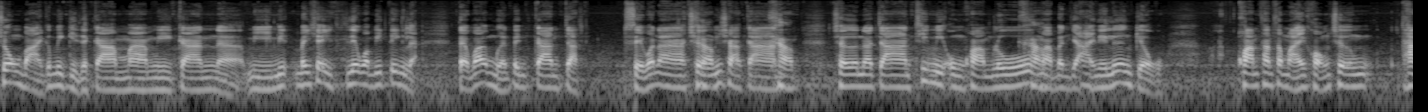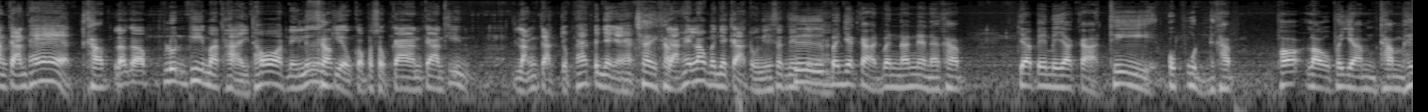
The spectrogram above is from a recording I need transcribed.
ช่วงบ่ายก็มีกิจกรรมมามีการเอ่อมีมิไม่ใช่เรียกว่ามิ팅แหละ แต่ว่าเหมือนเป็นการจัดเสวนาเชิงครับวิชาการครับเชิญอาจารย์ที่มีองค์ความรู้ครับมาบรรยายในเรื่องเกี่ยวความทันสมัยของเชิงทางการแพทย์ครับแล้วก็รุ่นพี่มาถ่ายทอดในเรื่องครับเกี่ยวกับประสบการณ์การที่หลังจากจบแพทย์เป็นยังไงฮะใช่ครับอยากให้เล่าบรรยากาศตรงนี้สักนิดคืนึองบรฮะรยากาศวันนั้นเนี่ยนะครับ จะเป็นบรรยากาศที่อบอุ่นนะครับ เพราะเราพยายามทำให้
